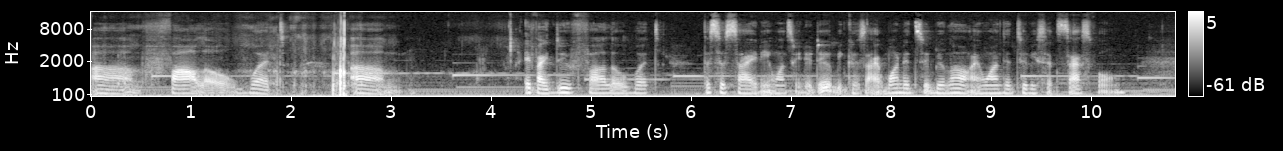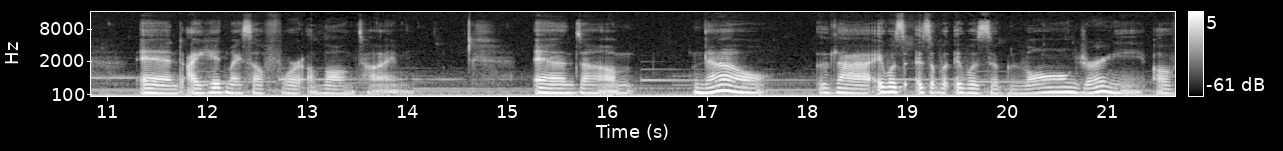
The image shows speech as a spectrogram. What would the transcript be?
um, follow what, um, if I do follow what the society wants me to do because I wanted to belong, I wanted to be successful. And I hid myself for a long time. And um, now that it was, it was a long journey of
